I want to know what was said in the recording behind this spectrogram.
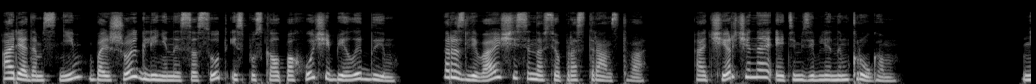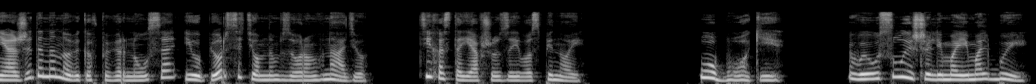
А рядом с ним большой глиняный сосуд испускал пахучий белый дым, разливающийся на все пространство, очерченное этим земляным кругом. Неожиданно Новиков повернулся и уперся темным взором в Надю, тихо стоявшую за его спиной. «О боги! Вы услышали мои мольбы!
